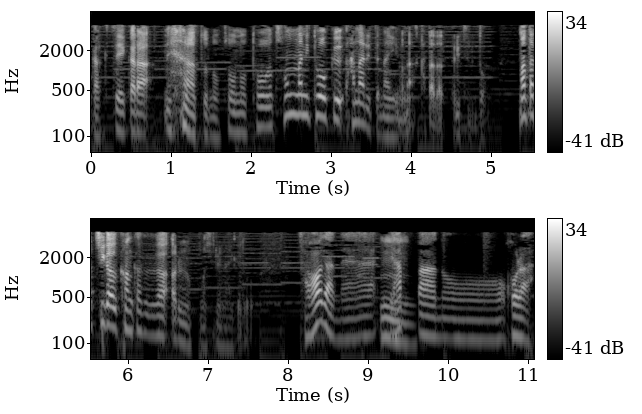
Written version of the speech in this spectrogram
学生からね、あとの、その、遠そんなに遠く離れてないような方だったりすると、また違う感覚があるのかもしれないけど。そうだね。うんやっぱあのーほら、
